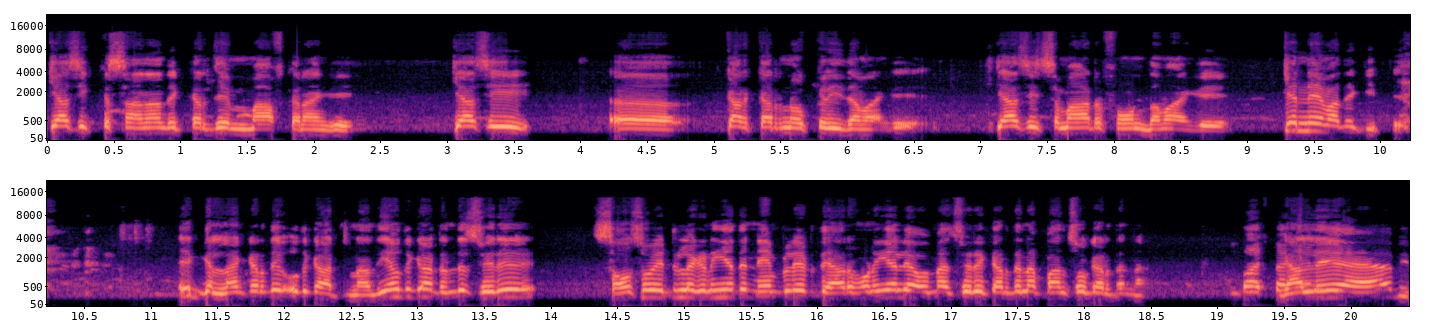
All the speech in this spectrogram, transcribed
ਕਿ ਅਸੀਂ ਕਿਸਾਨਾਂ ਦੇ ਕਰਜ਼ੇ ਮਾਫ ਕਰਾਂਗੇ? ਕਿ ਅਸੀਂ ਘਰ ਘਰ ਨੌਕਰੀ ਦਵਾਂਗੇ? ਕਿ ਅਸੀਂ ਸਮਾਰਟਫੋਨ ਦਵਾਂਗੇ? ਕਿੰਨੇ ਵਾਅਦੇ ਕੀਤੇ? ਇਹ ਗੱਲਾਂ ਕਰਦੇ ਉਦਘਾਟਨਾਂ ਦੀਆਂ। ਉਦਘਾਟਨ ਦੇ ਸਵੇਰੇ 100 100 ਇੱਟ ਲੱਗਣੀਆਂ ਤੇ ਨੇਮ ਪਲੇਟ ਤਿਆਰ ਹੋਣੀ ਆ ਲਿਆਓ। ਮੈਂ ਸਵੇਰੇ ਕਰ ਦੇਣਾ 500 ਕਰ ਦੇਣਾ ਗੱਲ ਇਹ ਹੈ ਵੀ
